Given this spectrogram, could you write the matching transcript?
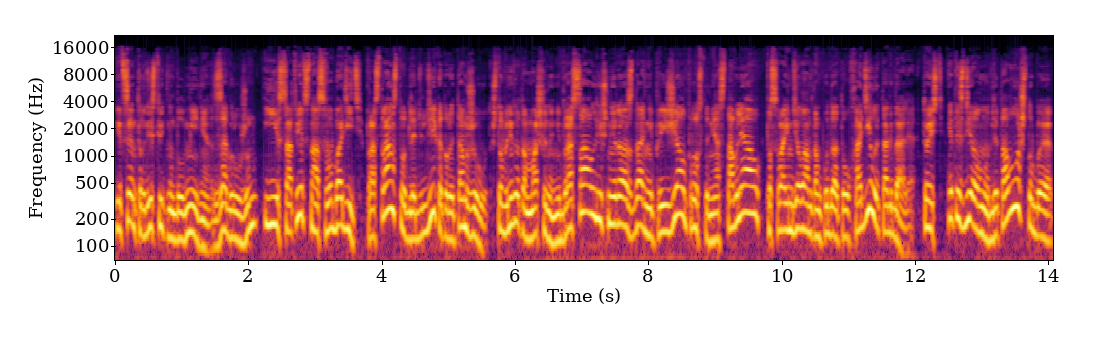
и центр действительно был менее загружен, и, соответственно, освободить пространство для людей, которые там живут. Чтобы никто там машины не бросал лишний раз, да, не приезжал, просто не оставлял, по своим делам там куда-то уходил и так далее. То есть это сделано для того, чтобы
